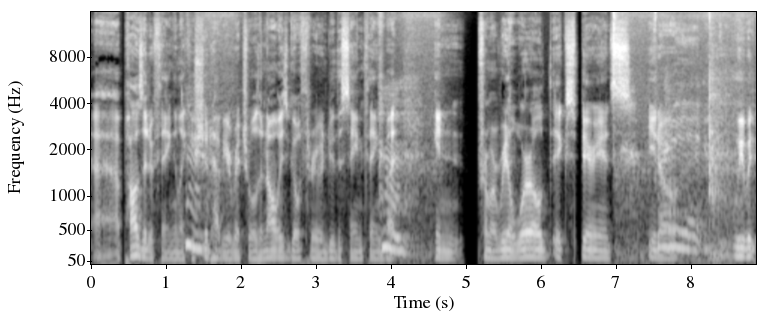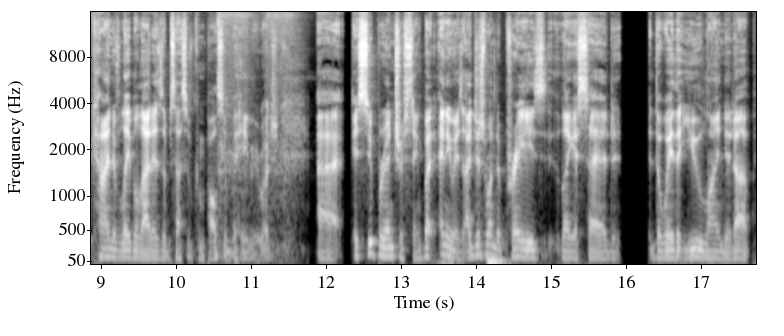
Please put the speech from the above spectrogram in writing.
a positive thing. And like mm. you hmm. should have your rituals and always go through and do the same thing. Mm. But hmm. in, from a real world experience, you know, right. we would kind of label that as obsessive compulsive behavior, which uh, is super interesting. But anyways, I just wanted to praise, like I said, the way that you lined it up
